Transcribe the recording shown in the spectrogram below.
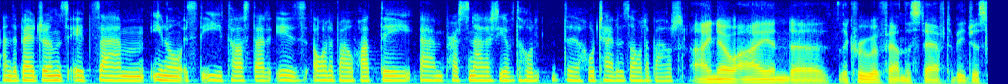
and the bedrooms. It's um, you know, it's the ethos that is all about what the um, personality of the the hotel is all about. I know I and uh, the crew have found the staff to be just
